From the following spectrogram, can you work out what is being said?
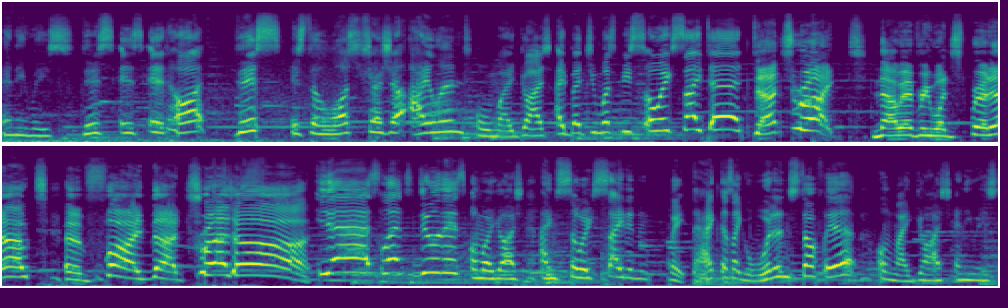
Anyways, this is it, huh? This is the Lost Treasure Island? Oh my gosh, I bet you must be so excited. That's right! Now everyone spread out and find that treasure! Yes, let's do this. Oh my gosh, I'm so excited. Wait, the heck? There's like wooden stuff here? Oh my gosh. Anyways,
